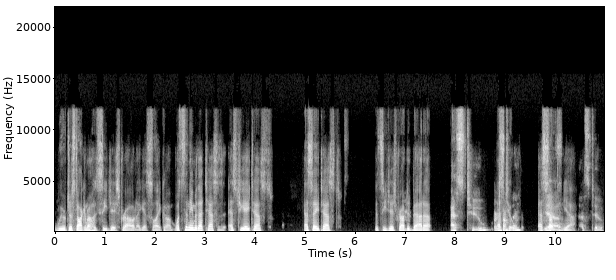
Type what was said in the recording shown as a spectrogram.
We were just talking about how CJ Stroud, I guess, like, um, what's the name of that test? Is it SGA test? SA test that CJ Stroud did bad at? S2 or S2. something. S Yeah. something, yeah. S2.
